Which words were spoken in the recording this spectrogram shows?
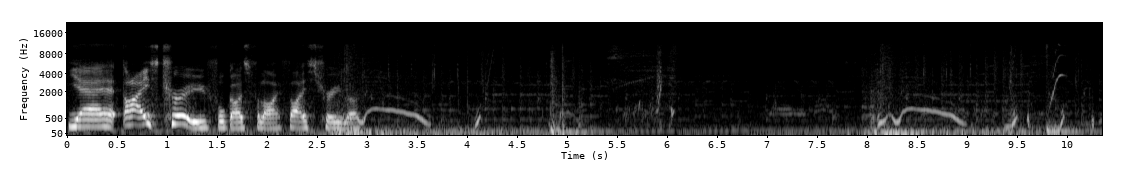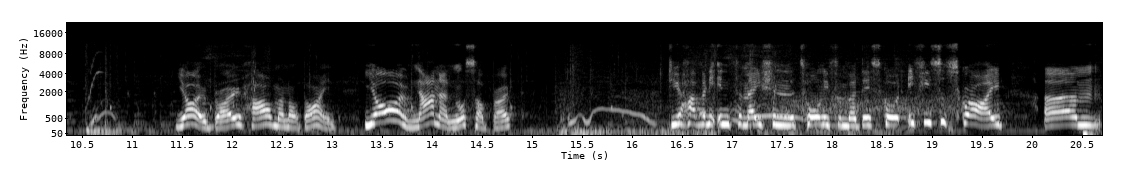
Yeah, that is true for Guys for Life. That is true, though. Yo, bro, how am I not dying? Yo, Nanan, what's up, bro? Do you have any information in the tourney from my Discord? If you subscribe, um,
